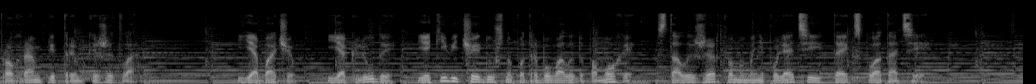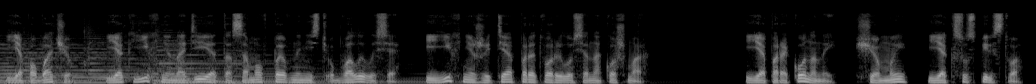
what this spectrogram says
програм підтримки житла. Я бачив, як люди, які відчайдушно потребували допомоги, стали жертвами маніпуляції та експлуатації. Я побачив, як їхня надія та самовпевненість обвалилися, і їхнє життя перетворилося на кошмар. Я переконаний, що ми, як суспільство,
